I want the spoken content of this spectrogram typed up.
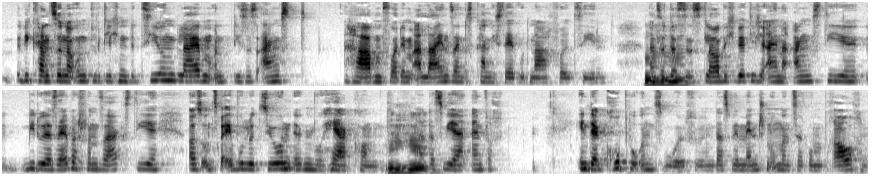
wie kannst du in einer unglücklichen Beziehung bleiben und dieses Angst haben vor dem Alleinsein, das kann ich sehr gut nachvollziehen. Also mhm. das ist, glaube ich, wirklich eine Angst, die, wie du ja selber schon sagst, die aus unserer Evolution irgendwo herkommt. Mhm. Ja, dass wir einfach in der Gruppe uns wohlfühlen, dass wir Menschen um uns herum brauchen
